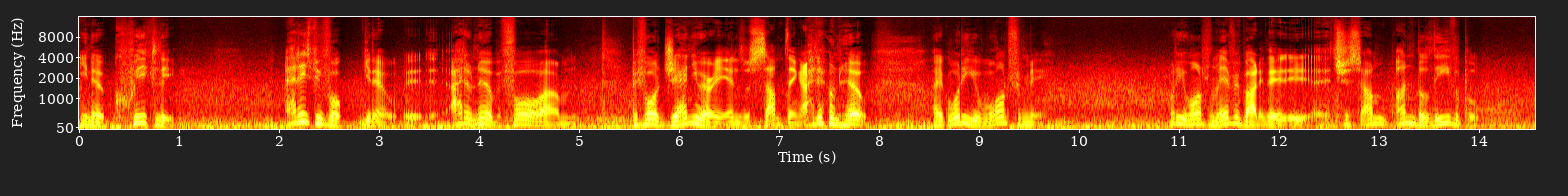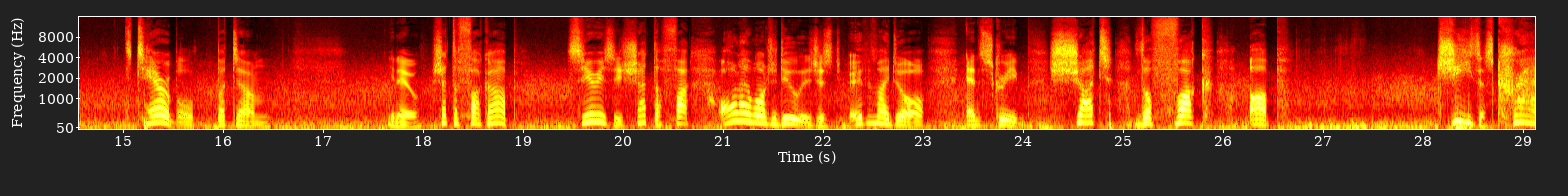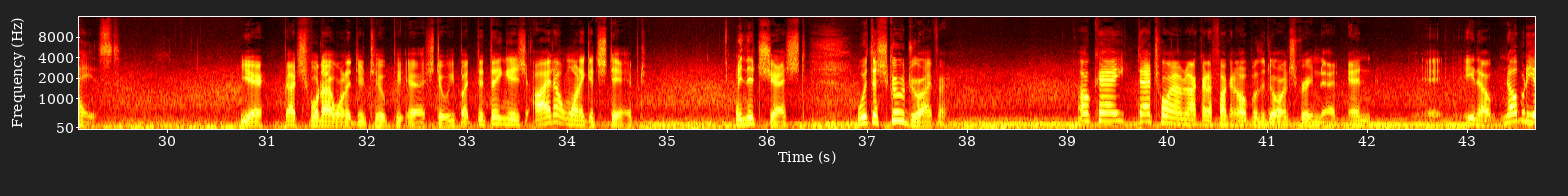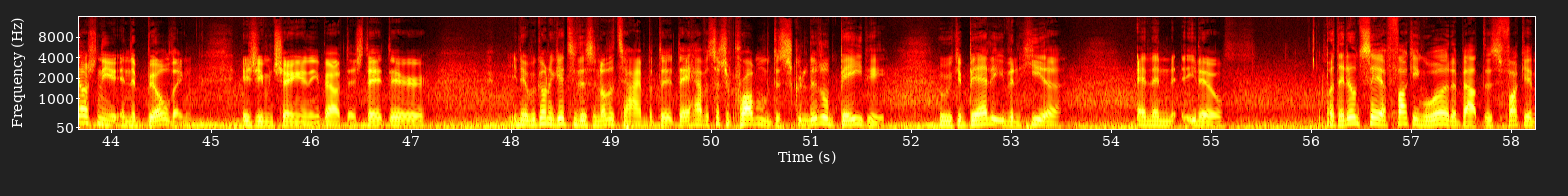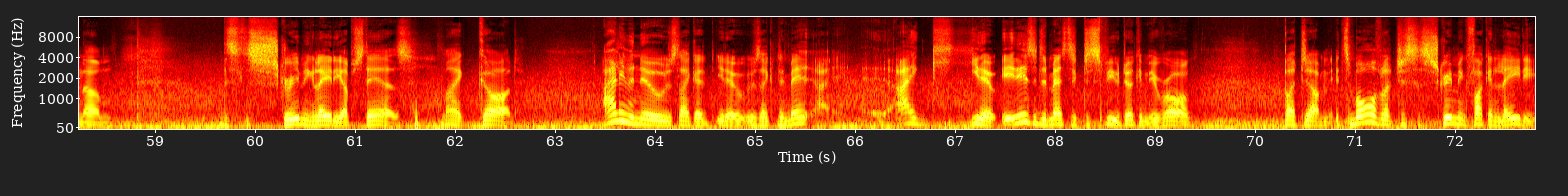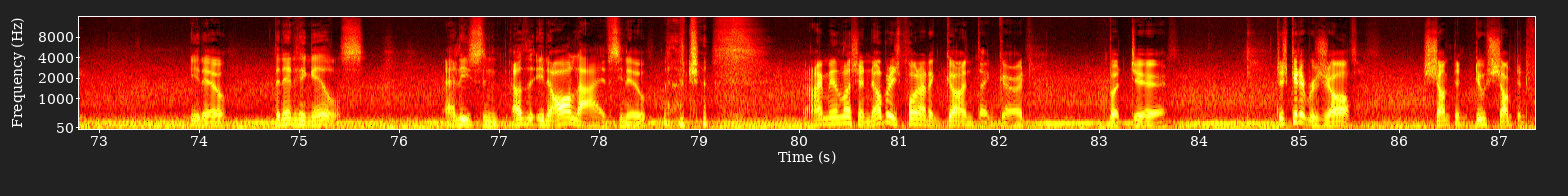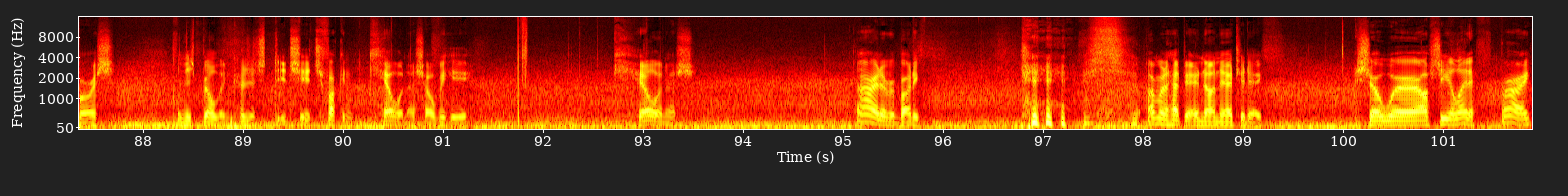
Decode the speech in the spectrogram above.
you know, quickly. At least before, you know, I don't know, before um, before January ends or something. I don't know. Like, what do you want from me? What do you want from everybody? It's just un- unbelievable. It's terrible, but um, you know, shut the fuck up. Seriously, shut the fuck. All I want to do is just open my door and scream, "Shut the fuck up!" Jesus Christ. Yeah, that's what I want to do too, uh, Stewie. But the thing is, I don't want to get stabbed in the chest with a screwdriver. Okay, that's why I'm not gonna fucking open the door and scream that. And uh, you know, nobody else in the in the building is even saying anything about this. They, they're You know, we're going to get to this another time, but they, they have such a problem with this little baby who we could barely even hear. And then, you know, but they don't say a fucking word about this fucking, um, this screaming lady upstairs. My God. I didn't even know it was like a, you know, it was like, an I, I, you know, it is a domestic dispute. Don't get me wrong, but um, it's more of like just a screaming fucking lady, you know, than anything else. At least in other in our lives, you know. I mean, listen, nobody's pulling out a gun, thank God. But uh, just get it resolved. Something. Do something for us in this building, because it's it's it's fucking killing us over here. Killing us. All right, everybody. I'm gonna have to end on that today. So uh, I'll see you later. Bye.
